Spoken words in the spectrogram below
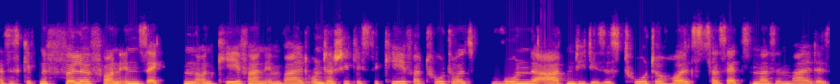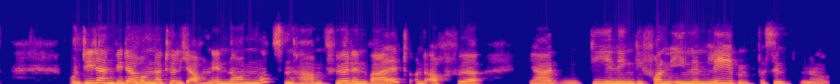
Also es gibt eine Fülle von Insekten und Käfern im Wald, unterschiedlichste Käfer, totholzbewohnende Arten, die dieses tote Holz zersetzen, was im Wald ist. Und die dann wiederum natürlich auch einen enormen Nutzen haben für den Wald und auch für ja, diejenigen, die von ihnen leben. Das sind eine,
